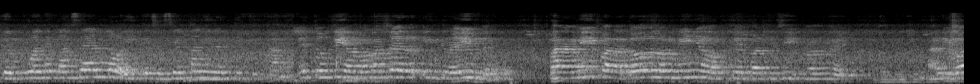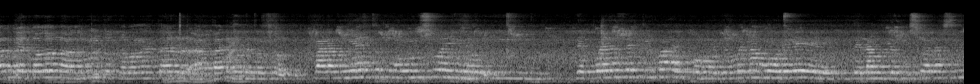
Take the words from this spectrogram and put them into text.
que pueden hacerlo y que se sientan identificados. Estos días van a ser increíbles para mí y para todos los niños que participan en ellos al igual que todos los adultos que van a estar a cargo de nosotros. Para mí esto es como un sueño y después del festival, como yo me enamoré del audiovisual así,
